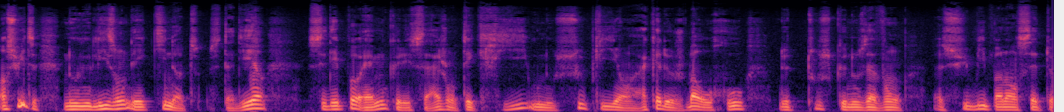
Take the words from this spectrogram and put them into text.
Ensuite, nous lisons des keynotes, c'est-à-dire c'est des poèmes que les sages ont écrits où nous supplions à Kadosh Baruch de tout ce que nous avons euh, subi pendant cette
